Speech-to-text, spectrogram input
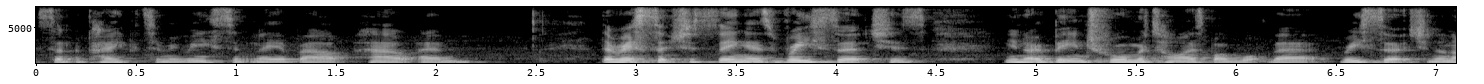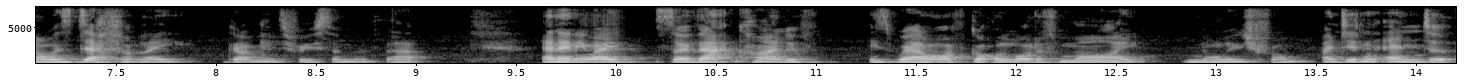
sent a paper to me recently about how um, there is such a thing as researchers, you know, being traumatized by what they're researching. And I was definitely going through some of that. And anyway, so that kind of is where I've got a lot of my knowledge from. I didn't end up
